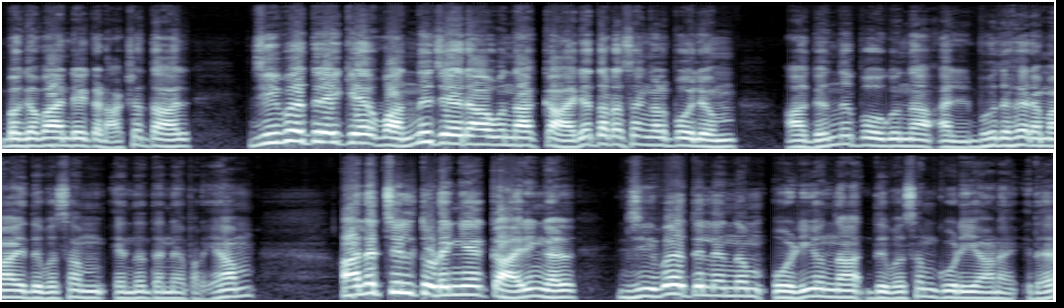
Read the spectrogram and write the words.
ഭഗവാന്റെ കടാക്ഷത്താൽ ജീവിതത്തിലേക്ക് വന്നു ചേരാവുന്ന കാര്യതടസ്സങ്ങൾ പോലും അകന്നു പോകുന്ന അത്ഭുതകരമായ ദിവസം എന്ന് തന്നെ പറയാം. അലച്ചിൽ തുടങ്ങിയ കാര്യങ്ങൾ ജീവിതത്തിൽ നിന്നും ഒഴിയുന്ന ദിവസം കൂടിയാണ് ഇത്.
